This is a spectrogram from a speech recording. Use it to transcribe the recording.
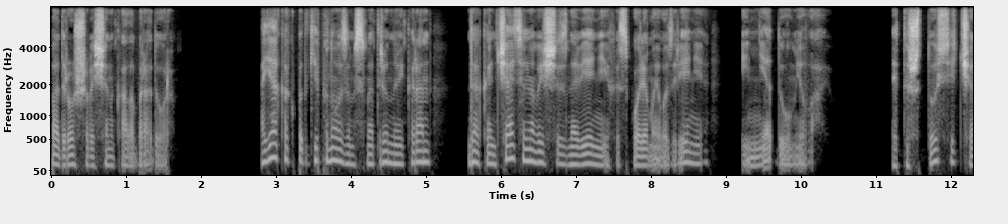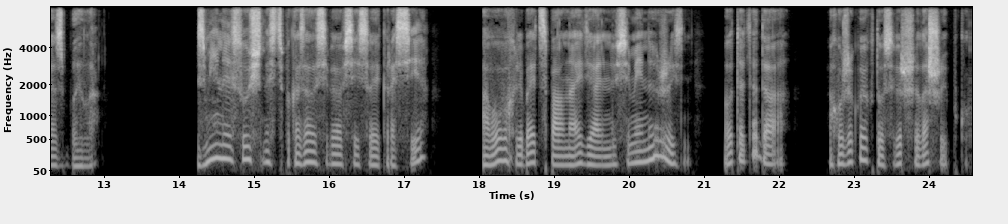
подросшего щенка-лабрадора. А я, как под гипнозом, смотрю на экран до окончательного исчезновения их из поля моего зрения и недоумеваю. Это что сейчас было? Змеиная сущность показала себя во всей своей красе, а Вова хлебает сполна идеальную семейную жизнь. Вот это да! Похоже, кое-кто совершил ошибку.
